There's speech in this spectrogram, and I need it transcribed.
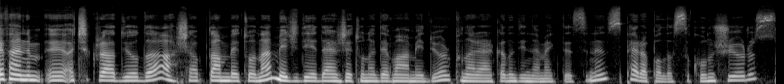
Efendim e, Açık Radyo'da Ahşaptan Betona, Mecidiyeden Jeton'a devam ediyor. Pınar Erkan'ı dinlemektesiniz. Perapalası konuşuyoruz.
